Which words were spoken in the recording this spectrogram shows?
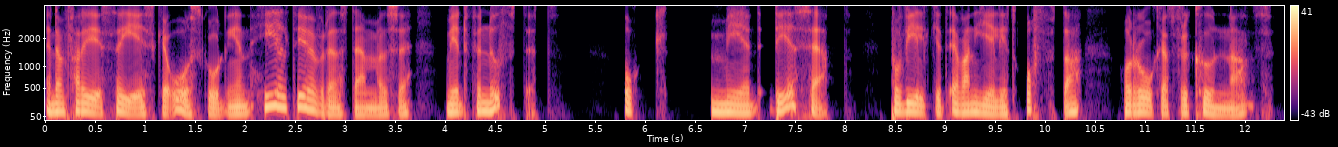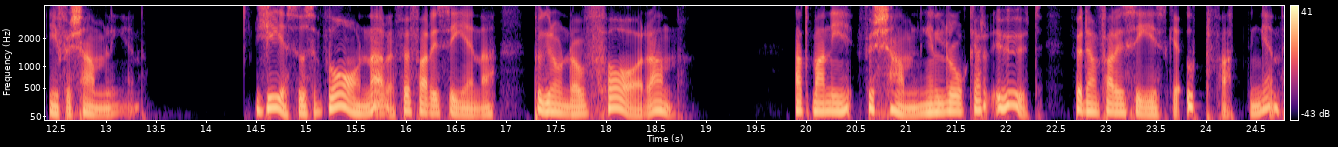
är den fariseiska åskådningen helt i överensstämmelse med förnuftet och med det sätt på vilket evangeliet ofta har råkat förkunnas i församlingen. Jesus varnar för fariseerna på grund av faran att man i församlingen råkar ut för den fariseiska uppfattningen.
